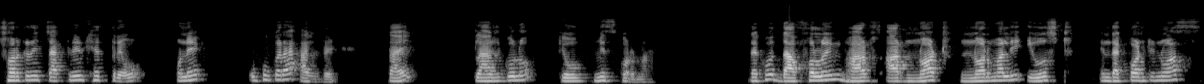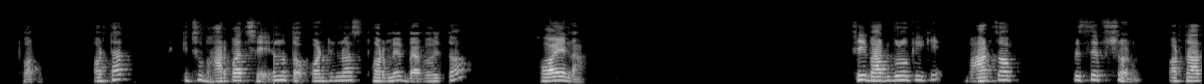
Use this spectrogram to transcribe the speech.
সরকারি চাকরির ক্ষেত্রেও অনেক উপকারে আসবে। তাই ক্লাসগুলো কেউ মিস করো না। দেখো the following verbs are not normally used in the continuous form অর্থাৎ কিছু ভার্ব আছে সাধারণত কন্টিনিউয়াস ফর্মে ব্যবহৃত হয় না। সেই ভার্বগুলো কি কি? ভার্বস অফ প্রিসেপশন অর্থাৎ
